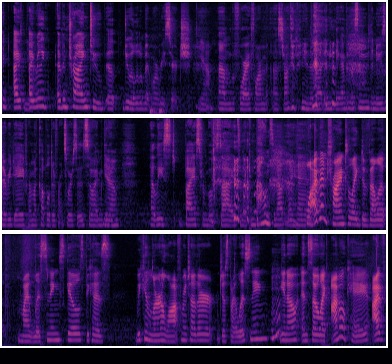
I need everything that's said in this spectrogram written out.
I I, I really I've been trying to uh, do a little bit more research yeah um, before I form a strong opinion about anything. I've been listening to the news every day from a couple different sources, so I'm getting Yeah. at least bias from both sides, and I can balance it out in my head. Well, I've been trying to like develop my listening skills because we can learn a lot from each other just by listening, Mm-hmm. you know? And so like I'm okay. I've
